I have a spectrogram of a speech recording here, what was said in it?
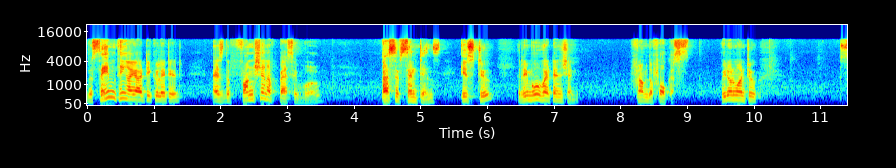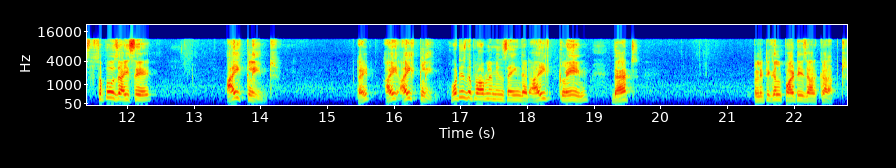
The same thing I articulated as the function of passive verb, passive sentence is to remove attention from the focus. We don't want to, suppose I say, I claimed, right? I, I claim. What is the problem in saying that I claim that political parties are corrupt?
